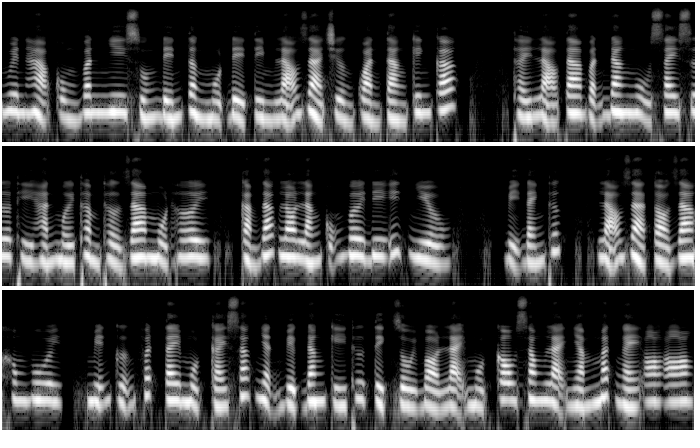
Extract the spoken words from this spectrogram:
Nguyên Hạo cùng Vân Nhi xuống đến tầng 1 để tìm lão giả trưởng quản tàng kinh các. Thấy lão ta vẫn đang ngủ say sưa thì hắn mới thầm thở ra một hơi, cảm giác lo lắng cũng vơi đi ít nhiều. Bị đánh thức, lão giả tỏ ra không vui, miễn cưỡng phất tay một cái xác nhận việc đăng ký thư tịch rồi bỏ lại một câu xong lại nhắm mắt ngáy o o.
